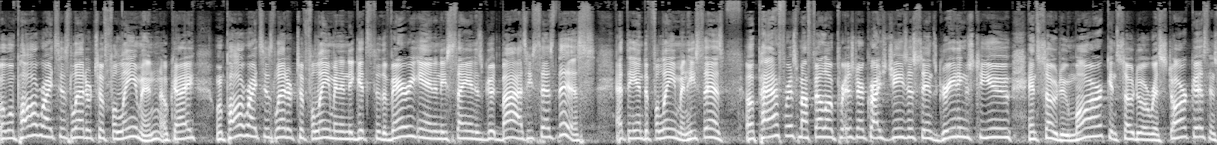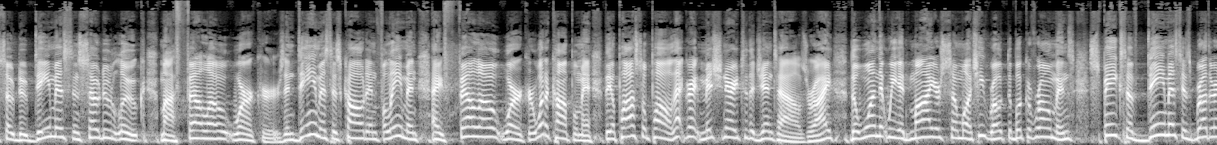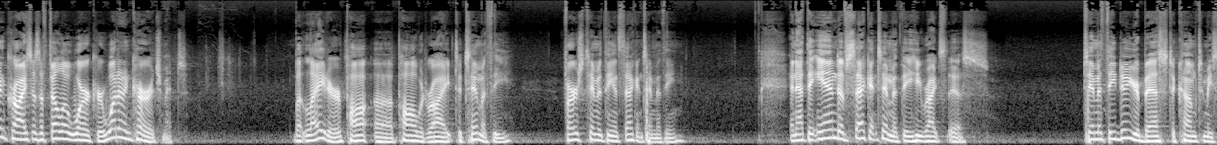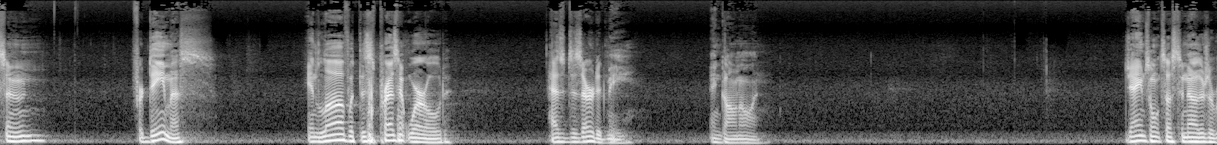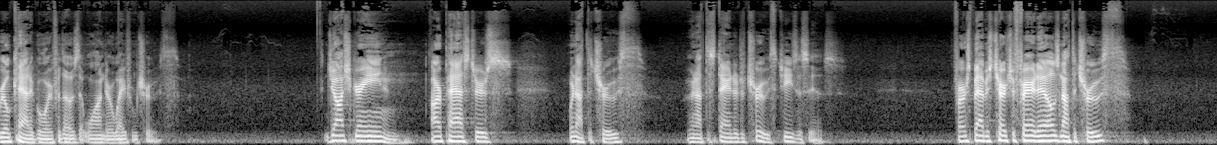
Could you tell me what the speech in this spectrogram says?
But when Paul writes his letter to Philemon, okay, when Paul writes his letter to Philemon and he gets to the very end and he's saying his goodbyes, he says this at the end of Philemon. He says, Epaphras, my fellow prisoner in Christ Jesus, sends greetings to you, and so do Mark, and so do Aristarchus, and so do Demas, and so do Luke, my fellow workers. And Demas is called in Philemon a fellow worker. What a compliment. The Apostle Paul, that great missionary to the Gentiles, right? The one that we admire so much, he wrote the book of Romans, speaks of Demas his brother in Christ, as a fellow worker. What an encouragement. But later, Paul, uh, Paul would write to Timothy, 1 Timothy and 2 Timothy. And at the end of 2 Timothy, he writes this Timothy, do your best to come to me soon, for Demas, in love with this present world, has deserted me and gone on. James wants us to know there's a real category for those that wander away from truth. Josh Green and our pastors, we're not the truth. We're not the standard of truth. Jesus is. First Baptist Church of Fairdale is not the truth.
